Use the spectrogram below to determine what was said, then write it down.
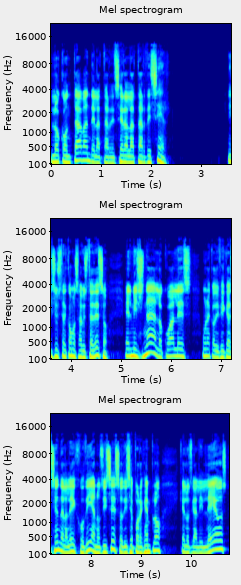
lo contaban del atardecer al atardecer. Dice usted, ¿cómo sabe usted eso? El Mishnah, lo cual es una codificación de la ley judía, nos dice eso. Dice, por ejemplo, que los galileos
